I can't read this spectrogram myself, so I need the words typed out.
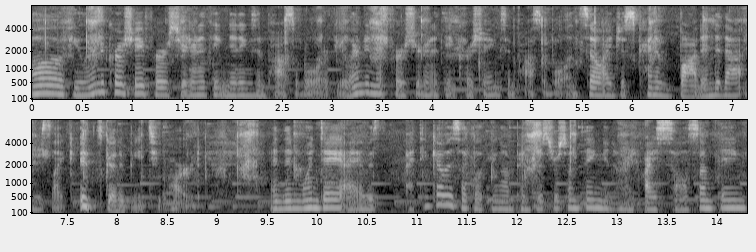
oh, if you learn to crochet first, you're going to think knitting's impossible. Or if you learn to knit first, you're going to think crocheting's impossible. And so I just kind of bought into that and was like, it's going to be too hard. And then one day I was, I think I was like looking on Pinterest or something and I, I saw something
